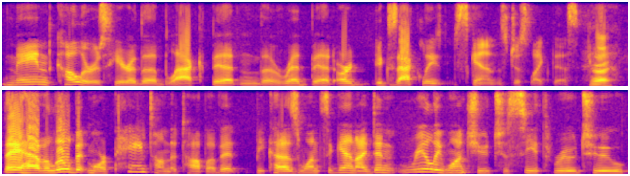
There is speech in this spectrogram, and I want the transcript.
main colors here, the black bit and the red bit, are exactly skins, just like this. Right. They have a little bit more paint on the top of it because, once again, I didn't really want you to see through to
